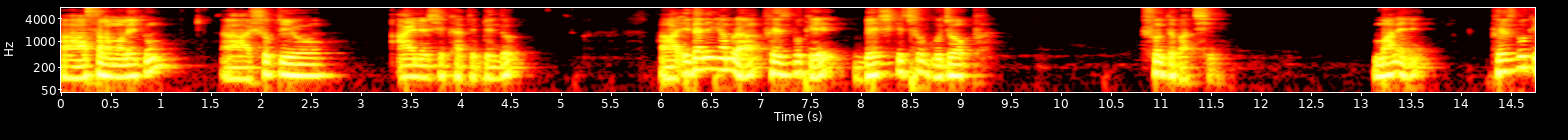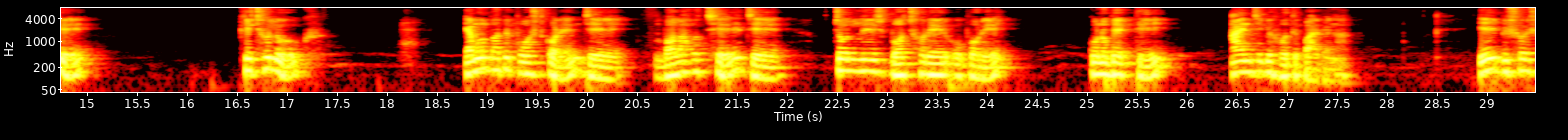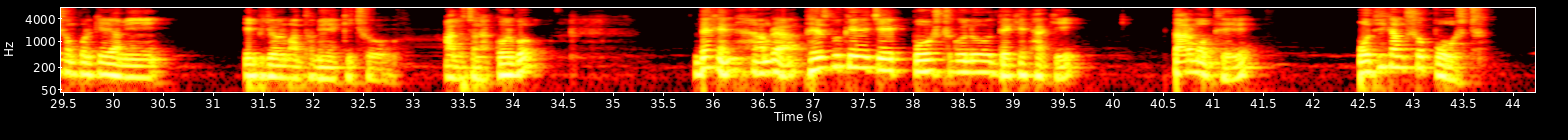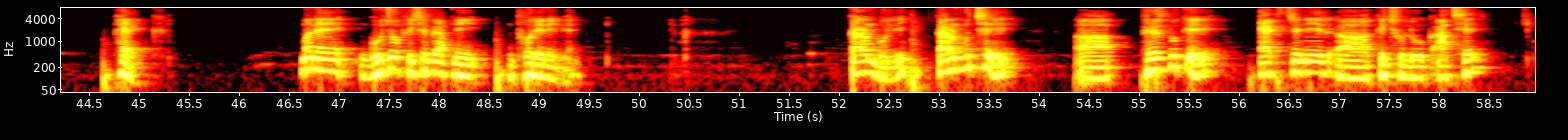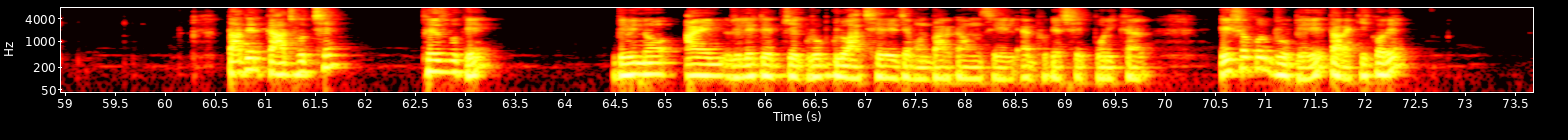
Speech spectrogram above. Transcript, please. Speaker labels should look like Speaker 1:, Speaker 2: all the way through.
Speaker 1: আসসালামু আলাইকুম। সুপ্রিয় আইনের শিক্ষার্থীবৃন্দ ইদানিং আমরা ফেসবুকে বেশ কিছু গুজব শুনতে পাচ্ছি। মানে ফেসবুকে কিছু লোক এমনভাবে পোস্ট করেন যে বলা হচ্ছে যে চল্লিশ বছরের উপরে কোনো ব্যক্তি আইনজীবী হতে পারবে না। এই বিষয় সম্পর্কে আমি এই ভিডিওর মাধ্যমে কিছু আলোচনা করব। দেখেন, আমরা ফেসবুকে যে পোস্টগুলো দেখে থাকি, তার মধ্যে অধিকাংশ পোস্ট ফেক মানে গুজব হিসেবে আপনি ধরে নেবেন। কারণ বলি, কারণ হচ্ছে ফেসবুকে এক শ্রেণির কিছু লোক আছে তাদের কাজ হচ্ছে ফেসবুকে বিভিন্ন আইন রিলেটেড যে গ্রুপগুলো আছে, যেমন বার কাউন্সিল অ্যাডভোকেটশিপ পরীক্ষার, এই সকল গ্রুপে তারা কি করে?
